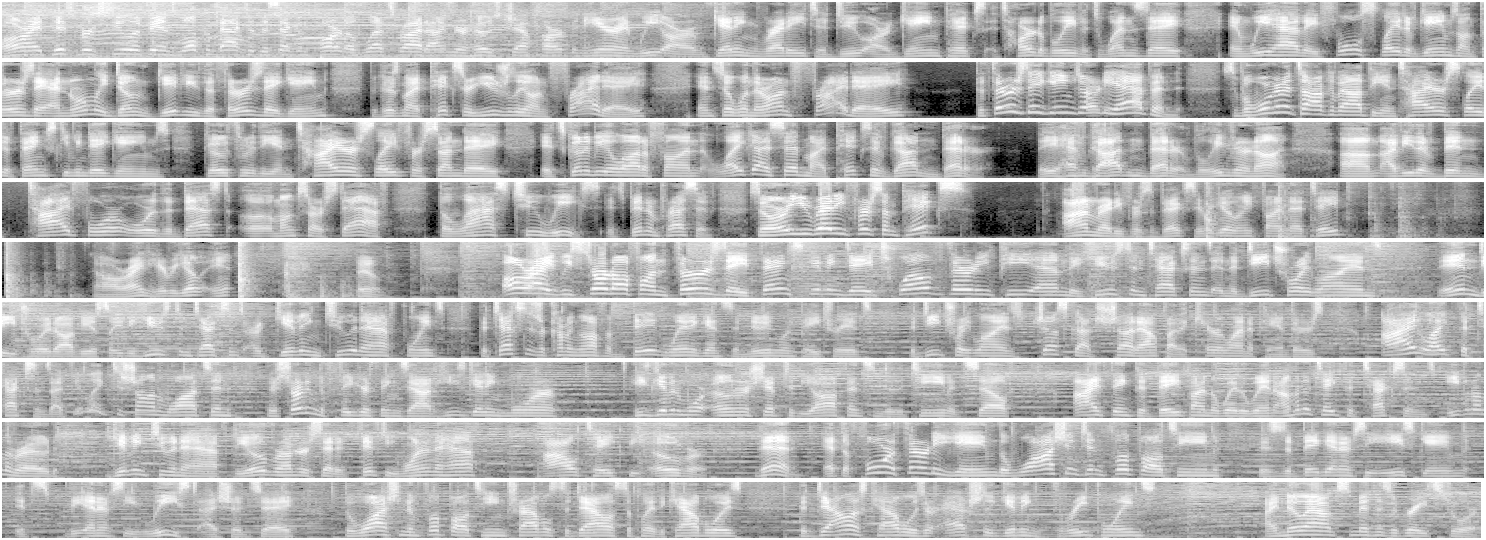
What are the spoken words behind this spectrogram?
All right, Pittsburgh Steelers fans, welcome back to the second part of Let's Ride. I'm your host, Jeff Hartman, here, and we are getting ready to do our game picks. It's hard to believe it's Wednesday, and we have a full slate of games on Thursday. I normally don't give you the Thursday game because my picks are usually on Friday, and so when they're on Friday, the Thursday games already happened. So, but we're going to talk about the entire slate of Thanksgiving Day games, go through the entire slate for Sunday. It's going to be a lot of fun. Like I said, my picks have gotten better. They have gotten better, believe it or not. Um, I've either been tied for or the best uh, amongst our staff the last two weeks. It's been impressive. So, are you ready for some picks? I'm ready for some picks. Here we go. Let me find that tape. All right, here we go. And boom. All right, we start off on Thursday, Thanksgiving Day, 12:30 p.m. The Houston Texans and the Detroit Lions in Detroit, obviously. The Houston Texans are giving two and a half points. The Texans are coming off a big win against the New England Patriots. The Detroit Lions just got shut out by the Carolina Panthers. I like the Texans. I feel like Deshaun Watson, they're starting to figure things out. He's getting more, he's given more ownership to the offense and to the team itself. I think that they find a way to win. I'm going to take the Texans, even on the road, giving two and a half. The over under set at 51 and a half. I'll take the over. Then at the 4:30 game, the Washington football team. This is a big NFC East game. It's the NFC least, I should say. The Washington football team travels to Dallas to play the Cowboys. The Dallas Cowboys are actually giving three points. I know Alex Smith is a great story.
